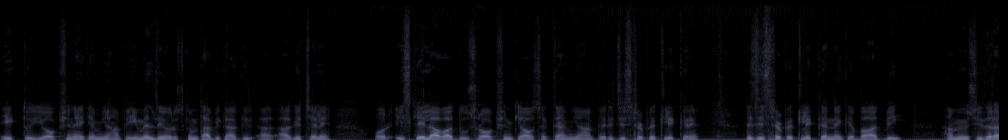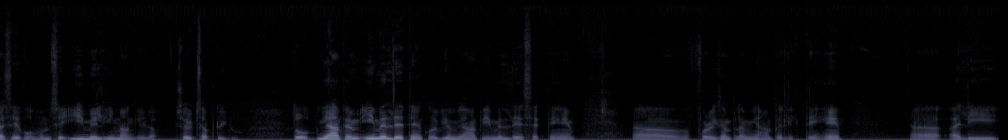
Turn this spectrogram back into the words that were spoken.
एक तो ये ऑप्शन है कि हम यहाँ पे ईमेल दें और उसके मुताबिक आगे आगे चलें। और इसके अलावा दूसरा ऑप्शन क्या हो सकता है? हम यहाँ पे रजिस्टर पे क्लिक करें। रजिस्टर पे क्लिक करने के बाद भी हमें उसी तरह से वो हमसे ईमेल ही मांगेगा। So it's up to you तो यहाँ पे हम ईमेल देते हैं, कोई भी हम यहाँ पे ईमेल दे सकते हैं। फॉर एग्ज़ाम्पल हम यहाँ पे लिखते हैं Ali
